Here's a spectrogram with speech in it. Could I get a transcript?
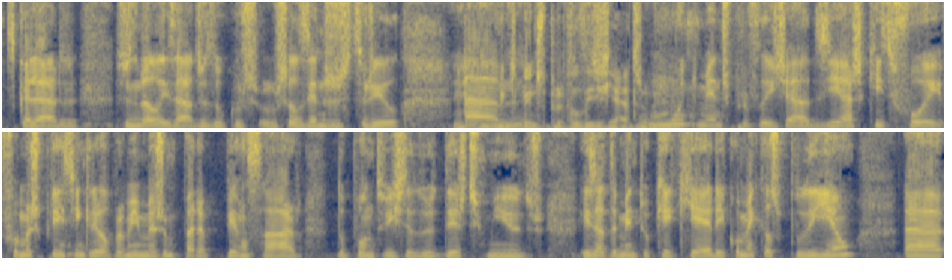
se calhar, generalizados do que os, os salesianos do Estoril. Uhum, Muito menos privilegiados, não é? muito menos privilegiados e acho que isso foi, foi uma experiência incrível para mim mesmo para pensar do ponto de vista do- destes miúdos exatamente o que é que era e como é que eles podiam ah,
